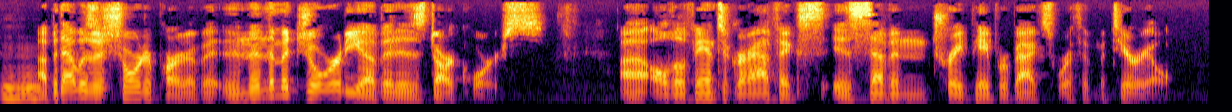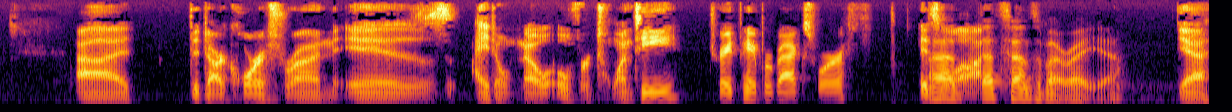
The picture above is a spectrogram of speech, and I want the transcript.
Mhm. Uh, but that was a shorter part of it. And then the majority of it is Dark Horse. Uh, although Fantagraphics is seven trade paperbacks worth of material. Uh, the Dark Horse run is, I don't know, over 20 trade paperbacks worth. It's a Uh, lot. That sounds about right. Yeah. Yeah.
